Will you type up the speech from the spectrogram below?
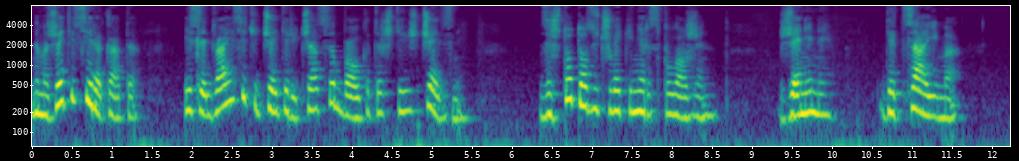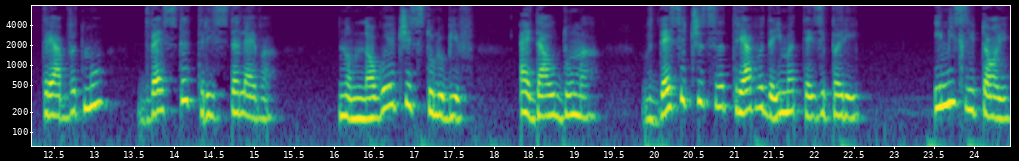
Намажете си ръката и след 24 часа болката ще изчезне. Защо този човек е неразположен? Женене, деца има, трябват му 200-300 лева, но много е чистолюбив, а е дал дума. В 10 часа трябва да има тези пари. И мисли той,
